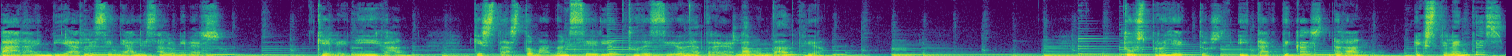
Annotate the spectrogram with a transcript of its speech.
para enviarle señales al universo que le digan que estás tomando en serio tu deseo de atraer la abundancia. Tus proyectos y tácticas darán excelentes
